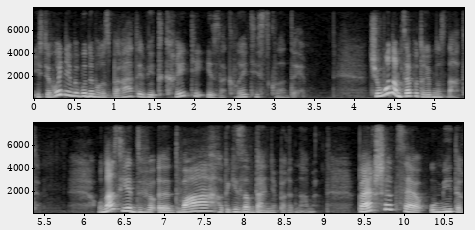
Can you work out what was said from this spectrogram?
І сьогодні ми будемо розбирати відкриті і закриті склади. Чому нам це потрібно знати? У нас є е, два такі завдання перед нами. Перше це уміти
